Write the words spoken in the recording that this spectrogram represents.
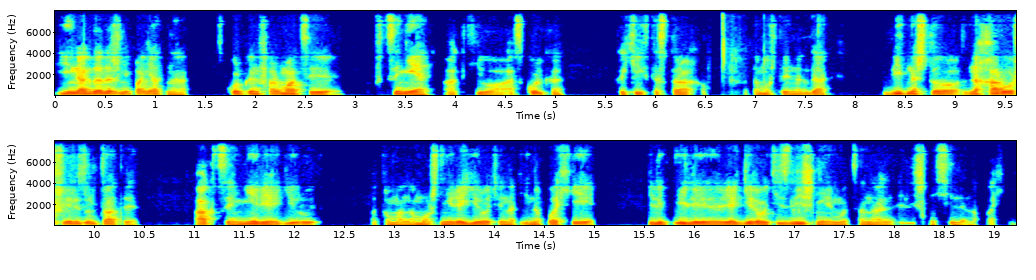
иногда даже непонятно, сколько информации в цене актива, а сколько каких-то страхов. Потому что иногда видно, что на хорошие результаты акция не реагирует, потом она может не реагировать и на, и на плохие, или, или реагировать излишне эмоционально, излишне сильно на плохие.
